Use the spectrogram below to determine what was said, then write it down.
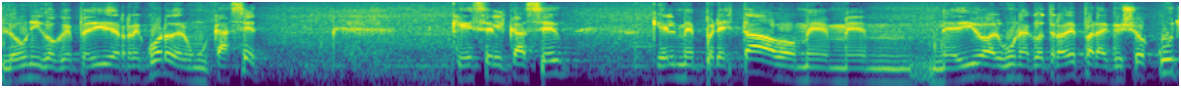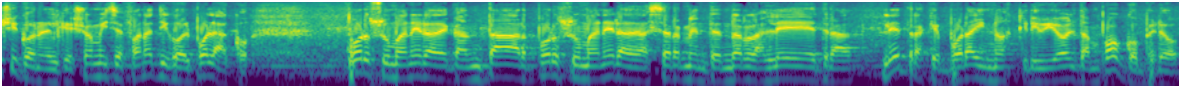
lo único que pedí de recuerdo era un cassette, que es el cassette que él me prestaba o me, me, dio alguna que otra vez para que yo escuche y con el que yo me hice fanático del polaco. Por su manera de cantar, por su manera de hacerme entender las letras, letras que por ahí no escribió él tampoco, pero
